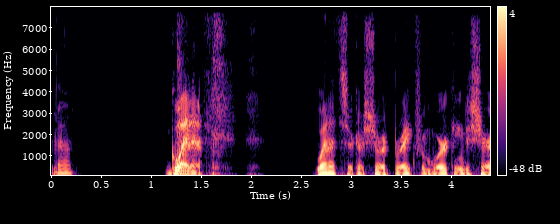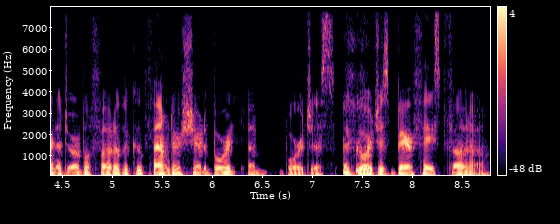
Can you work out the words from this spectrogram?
Well, Gwyneth. Gwyneth took a short break from working to share an adorable photo. The Goop founder shared a, board, a gorgeous, a gorgeous barefaced photo,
